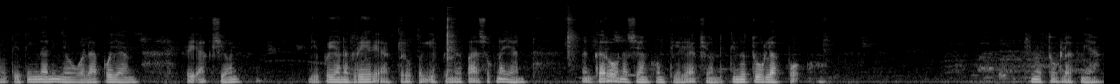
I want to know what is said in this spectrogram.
No, titingnan ninyo, wala po yung reaction. Hindi po yan nagre-react. Pero pag ipinapasok na yan, nagkaroon na siyang konti reaction. Tinutulak po. Tinutulak niya.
